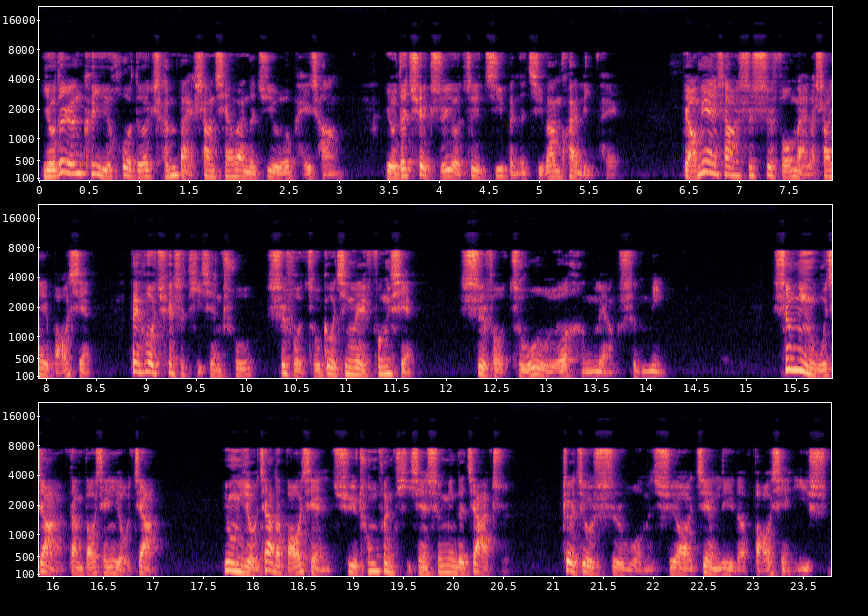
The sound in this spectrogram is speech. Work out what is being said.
有的人可以获得成百上千万的巨额赔偿，有的却只有最基本的几万块理赔。表面上是是否买了商业保险，背后却是体现出是否足够敬畏风险，是否足额衡量生命。生命无价，但保险有价。用有价的保险去充分体现生命的价值，这就是我们需要建立的保险意识。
